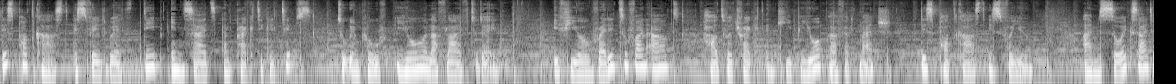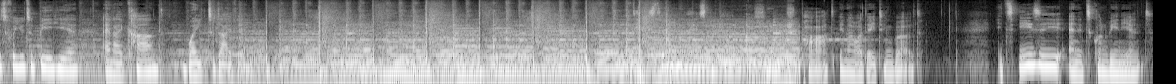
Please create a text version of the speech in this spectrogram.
This podcast is filled with deep insights and practical tips to improve your love life today. If you're ready to find out how to attract and keep your perfect match, this podcast is for you. I'm so excited for you to be here and I can't wait to dive in. Texting has become a huge part in our dating world. It's easy and it's convenient.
